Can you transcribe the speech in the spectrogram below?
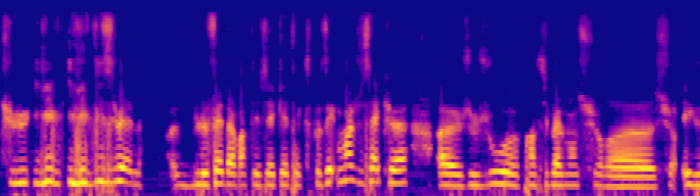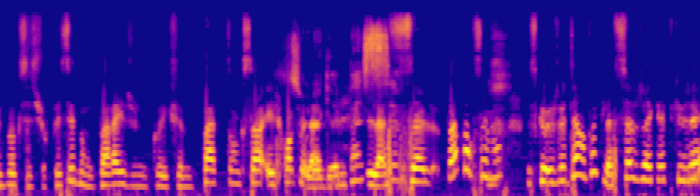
tu, il est, il est visuel le fait d'avoir tes jaquettes exposées. Moi, je sais que euh, je joue euh, principalement sur euh, sur Xbox et sur PC, donc pareil, je ne collectionne pas tant que ça. Et je crois que la, la seule, pas forcément, parce que je vais dire un truc, la seule jaquette que j'ai,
